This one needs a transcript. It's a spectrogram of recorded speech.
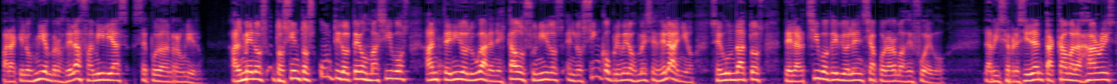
para que los miembros de las familias se puedan reunir. Al menos 201 tiroteos masivos han tenido lugar en Estados Unidos en los cinco primeros meses del año, según datos del Archivo de Violencia por Armas de Fuego. La vicepresidenta Kamala Harris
